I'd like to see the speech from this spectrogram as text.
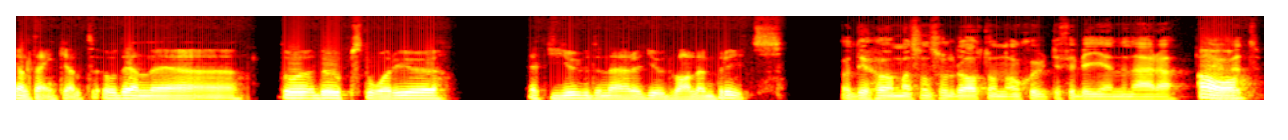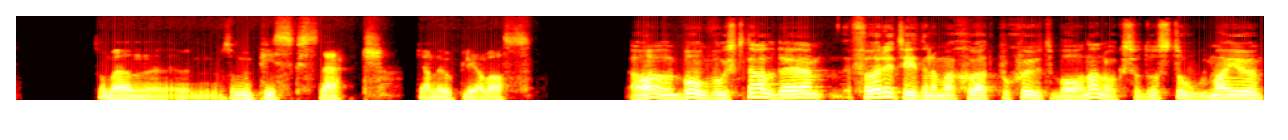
helt enkelt. Och den, eh, då, då uppstår ju ett ljud när ljudvallen bryts. Och det hör man som soldat om någon skjuter förbi en nära Ja. huvudet. Som en, som en pisksnärt kan det upplevas. Ja, bågvågsknall, det, förr i tiden när man sköt på skjutbanan också, då stod man ju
